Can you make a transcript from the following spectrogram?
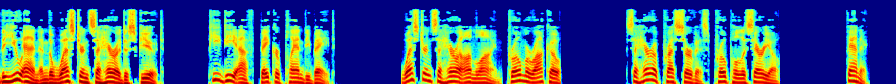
The UN and the Western Sahara Dispute. PDF, Baker Plan Debate. Western Sahara Online Pro Morocco Sahara Press Service Pro Polisario FANIC.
